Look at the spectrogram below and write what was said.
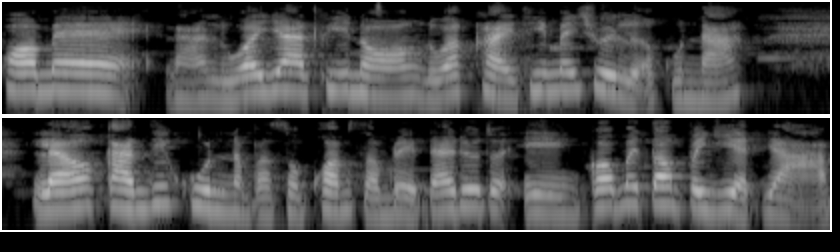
พ่อแม่นะหรือว่าญาติพี่น้องหรือว่าใครที่ไม่ช่วยเหลือคุณนะแล้วการที่คุณประสบความสำเร็จได้ด้วยตัวเอง ก็ไม่ต้องไปเหยียดหยาม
